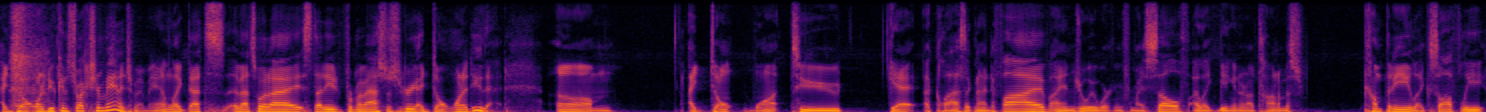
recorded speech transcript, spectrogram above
I don't want to do construction management, man. Like that's that's what I studied for my master's degree. I don't want to do that. Um, I don't want to get a classic nine to five. I enjoy working for myself. I like being in an autonomous company like Softly,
